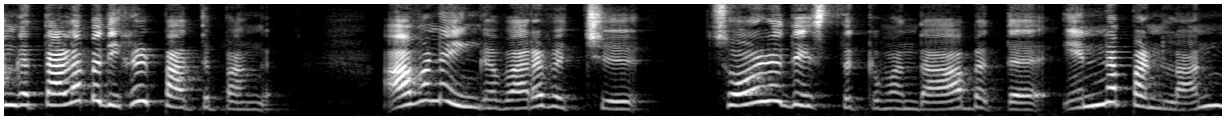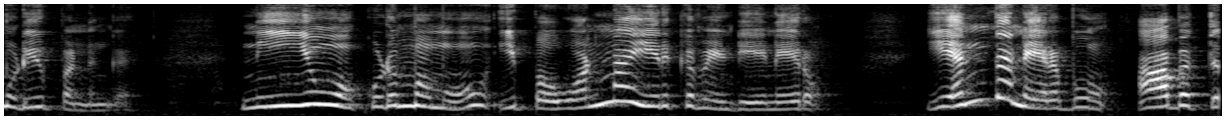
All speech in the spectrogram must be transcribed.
அங்கே தளபதிகள் பார்த்துப்பாங்க அவனை இங்கே வர வச்சு சோழ தேசத்துக்கு வந்த ஆபத்தை என்ன பண்ணலான்னு முடிவு பண்ணுங்க. நீயும் உன் குடும்பமும் இப்போ ஒன்றா இருக்க வேண்டிய நேரம். எந்த நேரமும் ஆபத்து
